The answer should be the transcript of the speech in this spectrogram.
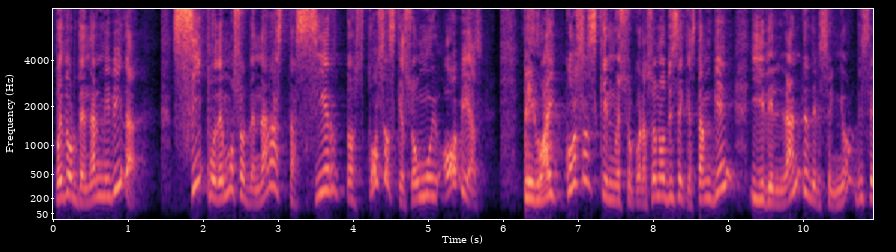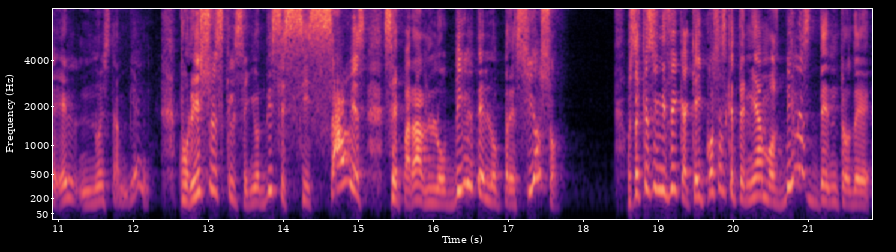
puedo ordenar mi vida? Sí podemos ordenar hasta ciertas cosas que son muy obvias, pero hay cosas que en nuestro corazón nos dice que están bien y delante del Señor, dice Él, no están bien. Por eso es que el Señor dice, si sabes separar lo vil de lo precioso, O sea, ¿qué significa? Que hay cosas que teníamos viles dentro de,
